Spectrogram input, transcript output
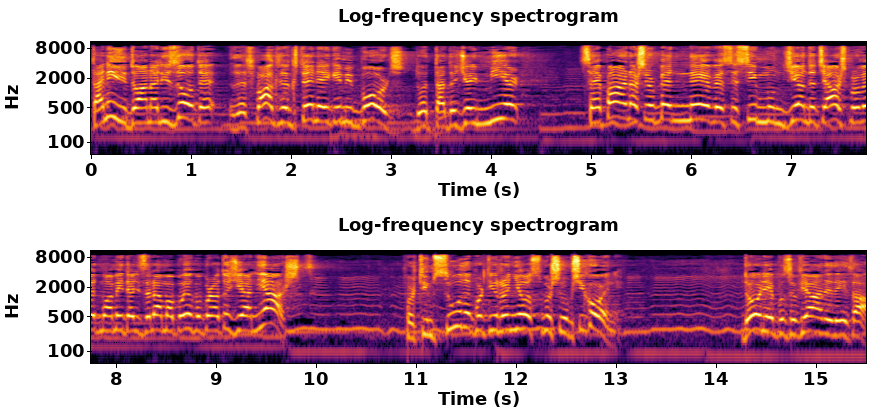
Tani do analizonte dhe të paktën këtë ne e kemi borxh, duhet ta dëgjojmë mirë së pari na shërben neve se si mund gjendet që është profet Muhamedi alayhis salam apo jo, por për ato që janë jashtë. Për t'i mësu dhe për t'i rrënjos më shumë, shikojeni. Doli Ebu Sufjani dhe i tha:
